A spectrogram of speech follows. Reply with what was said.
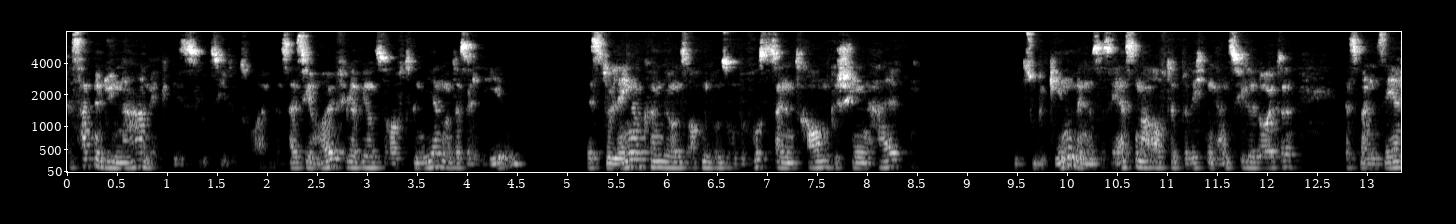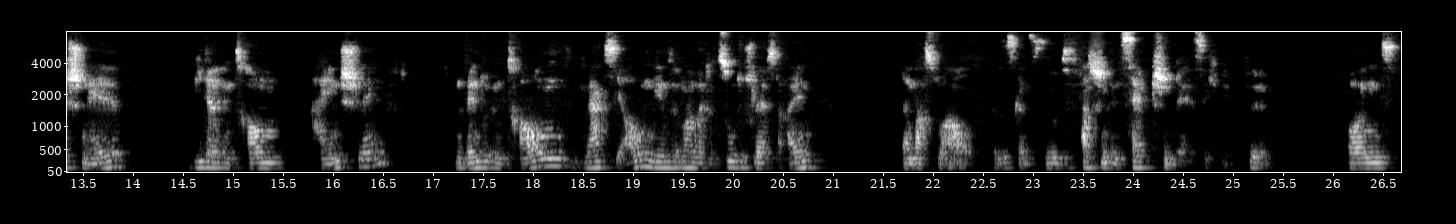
das hat eine Dynamik, dieses luzide Träumen. Das heißt, je häufiger wir uns darauf trainieren und das erleben, desto länger können wir uns auch mit unserem Bewusstsein im Traumgeschehen halten. Und zu Beginn, wenn es das erste Mal auftritt, berichten ganz viele Leute, dass man sehr schnell wieder im Traum einschläft. Und wenn du im Traum merkst, die Augen gehen so immer weiter zu, du schläfst ein, dann wachst du auf. Das ist ganz so, fast schon Inception-mäßig wie im Film. Und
